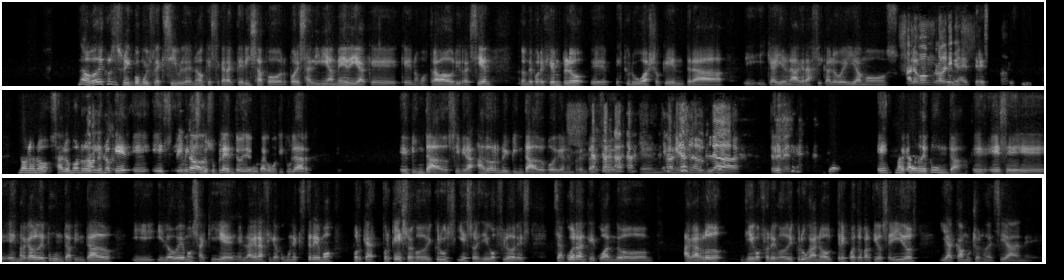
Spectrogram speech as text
No, Godoy Cruz es un equipo muy flexible, ¿no? Que se caracteriza por, por esa línea media que, nos mostraba Dori recién, donde, por ejemplo, eh, este uruguayo que entra y, que ahí en la gráfica lo veíamos. Salomón eh, Rodríguez. De tres, No, no, no, Salomón ah, Rodríguez, no, que eh, es venía siendo suplente, hoy debuta como titular. He pintado, sí, mira, Adorno y Pintado podrían enfrentarse hoy. ¿Te imaginas una dupla tremenda? Es, marcador de punta, es, es, marcador de punta Pintado, y, lo vemos aquí en, la gráfica como un extremo, porque, porque eso es Godoy Cruz y eso es Diego Flores. ¿Se acuerdan que cuando agarró Diego Flores Godoy Cruz, ganó 3-4 partidos seguidos? Y acá muchos nos decían, eh,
